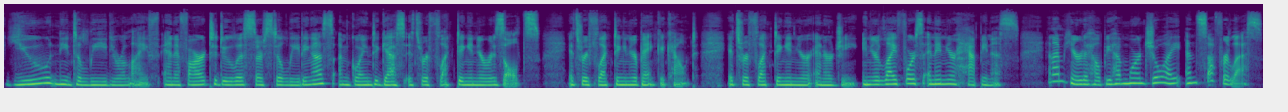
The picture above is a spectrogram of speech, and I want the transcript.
you need to lead your life. And if our to do lists are still leading us, I'm going to guess it's reflecting in your results. It's reflecting in your bank account. It's reflecting in your energy, in your life force, and in your happiness. And I'm here to help you have more joy and suffer less.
